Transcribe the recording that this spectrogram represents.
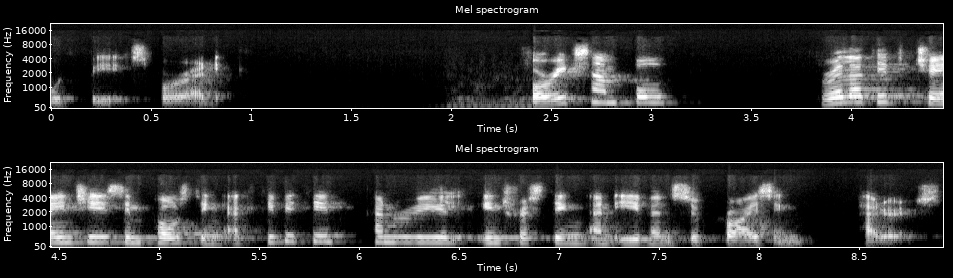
would be sporadic. For example, Relative changes in posting activity can reveal interesting and even surprising patterns.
